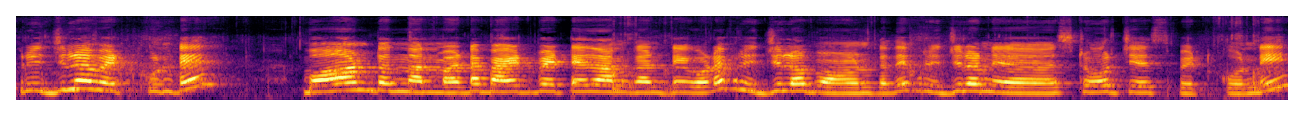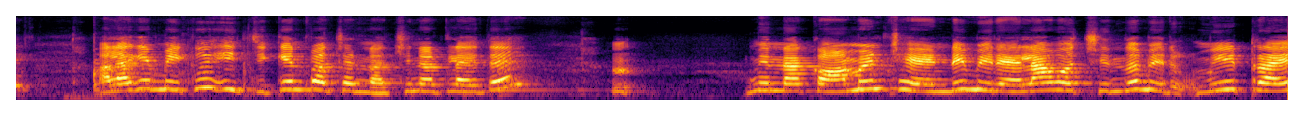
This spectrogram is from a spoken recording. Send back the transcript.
ఫ్రిడ్జ్లో పెట్టుకుంటే బాగుంటుంది అనమాట బయట పెట్టేదానికంటే కూడా ఫ్రిడ్జ్లో బాగుంటుంది. ఫ్రిడ్జ్లో స్టోర్ చేసి పెట్టుకోండి. అలాగే మీకు ఈ చికెన్ పచ్చడి నచ్చినట్లయితే మీరు నాకు కామెంట్ చేయండి. మీరు ఎలా వచ్చిందో మీరు మీరు ట్రై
